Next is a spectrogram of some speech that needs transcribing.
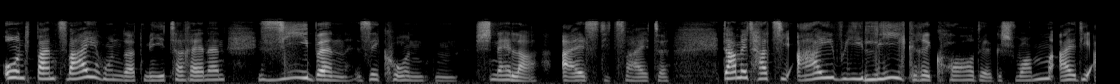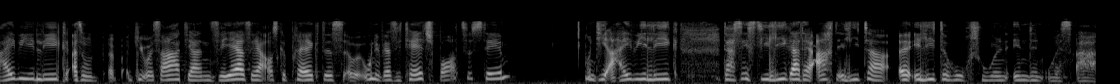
und beim 200-Meter-Rennen sieben Sekunden schneller als die zweite. Damit hat sie Ivy League-Rekorde geschwommen. Die Ivy League, also äh, die USA hat ja ein sehr, sehr ausgeprägtes äh, Universitätssportsystem. Und die Ivy League, das ist die Liga der acht Elite, äh, Elite-Hochschulen in den USA.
